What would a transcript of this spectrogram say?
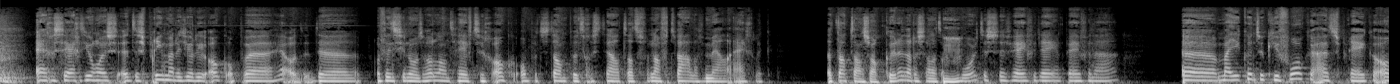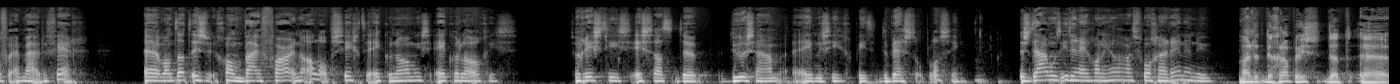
en gezegd, jongens, het is prima dat jullie ook op... eh, de provincie Noord-Holland heeft zich ook op het standpunt gesteld... dat vanaf 12 mijl eigenlijk... dat dat dan zou kunnen. Dat is dan het akkoord tussen VVD en PvdA. Maar je kunt natuurlijk je voorkeur uitspreken over Ermuidenver. Eh want dat is gewoon by far in alle opzichten... economisch, ecologisch, toeristisch... is dat de duurzaam energiegebied de beste oplossing. Dus daar moet iedereen gewoon heel hard voor gaan rennen nu. Maar de, de grap is dat eh,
